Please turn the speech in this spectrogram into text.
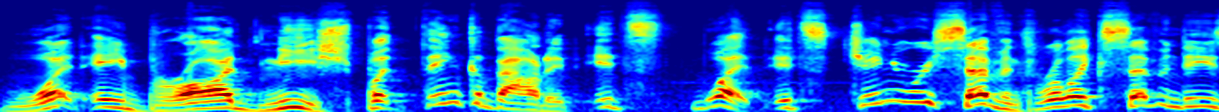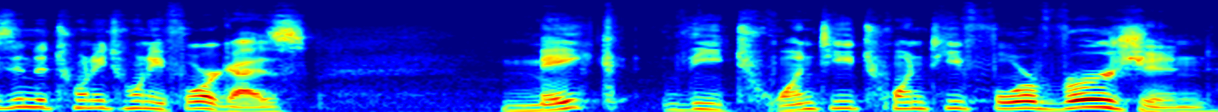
What a broad niche, but think about it. It's what? It's January 7th. We're like seven days into 2024, guys. Make the 2024 version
